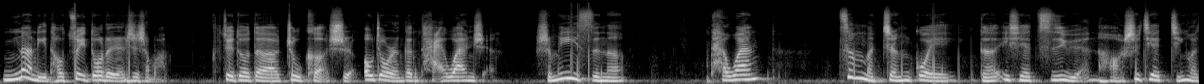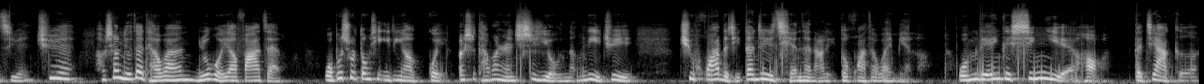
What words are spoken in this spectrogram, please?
那里头最多的人是什么？最多的住客是欧洲人跟台湾人。什么意思呢？台湾这么珍贵的一些资源，哈，世界仅有资源，却好像留在台湾。如果要发展，我不说东西一定要贵，而是台湾人是有能力去去花得起，但这些钱在哪里？都花在外面了。我们连一个星野哈的价格，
